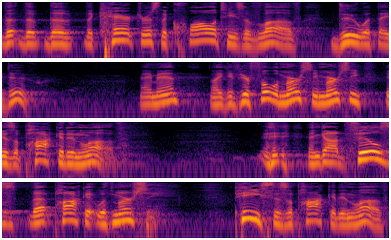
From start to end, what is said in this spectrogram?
The, the, the, the characteristics, the qualities of love do what they do. Amen? Like if you're full of mercy, mercy is a pocket in love. And God fills that pocket with mercy. Peace is a pocket in love.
